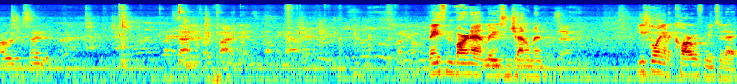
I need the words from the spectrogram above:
I was excited. I sat for like five minutes and nothing happened. Nathan Barnatt, ladies and gentlemen. He's going in a car with me today.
